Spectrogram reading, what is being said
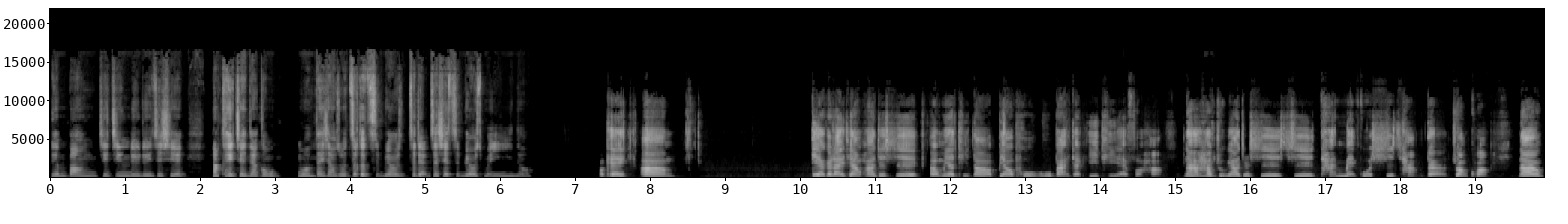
联邦基金利率这些，那可以简单跟我我们分享说，这个指标这两这些指标有什么意义呢？OK，啊、um。第二个来讲的话，就是呃，我们有提到标普五百的 ETF 哈，那它主要就是是谈美国市场的状况。那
